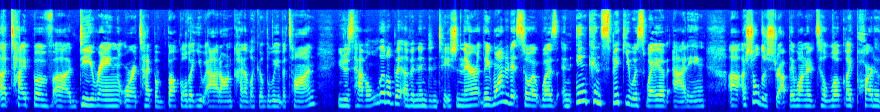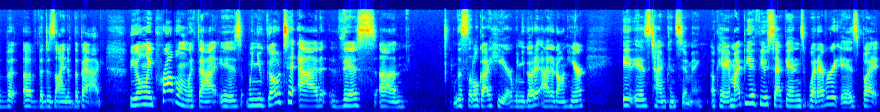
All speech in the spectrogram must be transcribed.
a type of uh, D-ring or a type of buckle that you add on kind of like a Louis Vuitton. You just have a little bit of an indentation there. They wanted it so it was an inconspicuous way of adding uh, a shoulder strap. They wanted it to look like part of the, of the design of the bag. The only problem with that is when you go to add this um, this little guy here, when you go to add it on here, it is time consuming. Okay, it might be a few seconds, whatever it is, but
